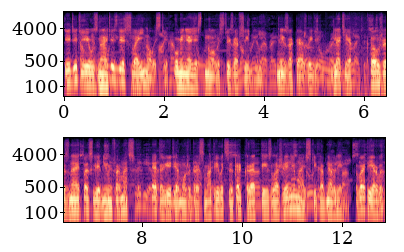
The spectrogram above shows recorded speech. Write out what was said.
Идите и узнайте здесь свои новости. У меня есть новости за все дни, не за каждый день. Для тех, кто уже знает последнюю информацию, это видео может рассматриваться как краткое изложение майских обновлений. Во-первых,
